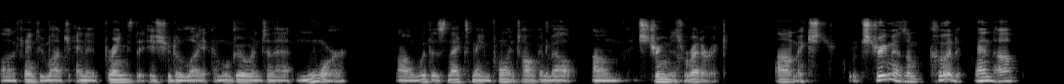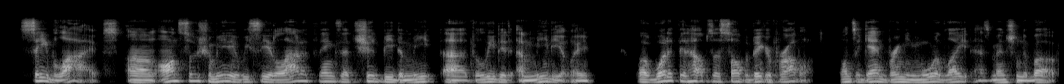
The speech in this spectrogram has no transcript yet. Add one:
uh, can't do much, and it brings the issue to light. And we'll go into that more uh, with this next main point, talking about um, extremist rhetoric. Um, ex- extremism could end up save lives. Um, on social media, we see a lot of things that should be deme- uh, deleted immediately. But what if it helps us solve a bigger problem? Once again, bringing more light, as mentioned above.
